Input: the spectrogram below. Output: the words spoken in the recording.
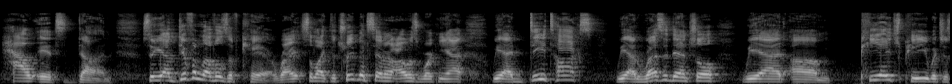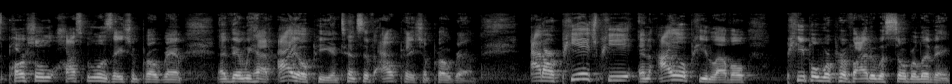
how it's done. So you have different levels of care, right? So like the treatment center I was working at, we had detox, we had residential, we had um, PHP, which is partial hospitalization program, and then we had IOP, intensive outpatient program. At our PHP and IOP level, people were provided with sober living.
